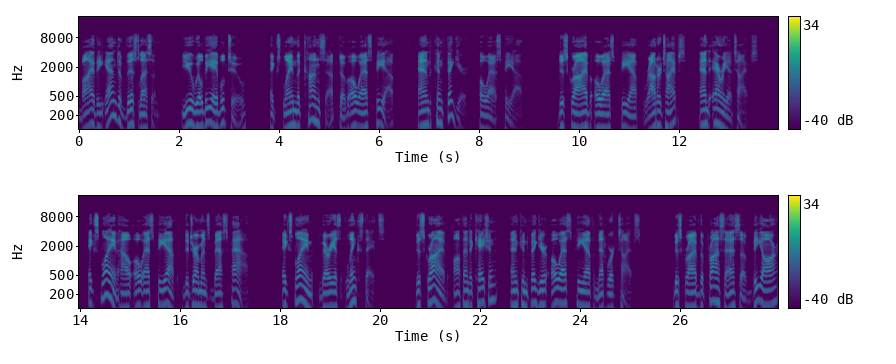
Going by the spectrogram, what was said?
By the end of this lesson, you will be able to explain the concept of OSPF and configure OSPF, describe OSPF router types and area types, explain how OSPF determines best path, explain various link states, describe authentication and configure OSPF network types, describe the process of DR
